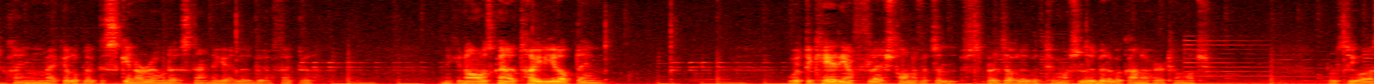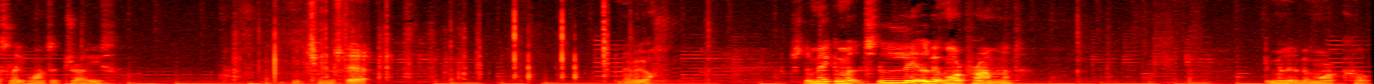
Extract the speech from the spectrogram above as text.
To kind of make it look like the skin around it is starting to get a little bit infected. You can always kind of tidy it up then with the Cadian flesh tone if it spreads out a little bit too much. A little bit of it gonna hurt too much. We'll see what it's like once it dries. Change that There we go. To make them a, little bit more prominent. Give them a little bit more cut,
